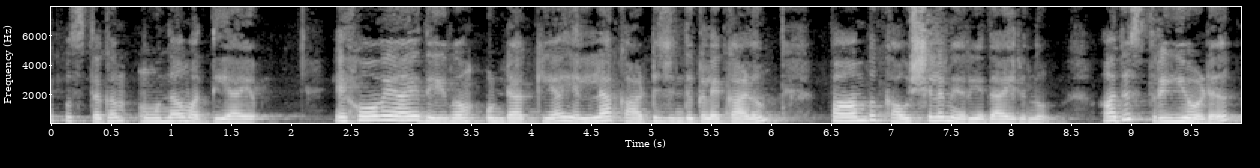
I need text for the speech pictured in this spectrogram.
പുസ്തകം മൂന്നാം അധ്യായം. യഹോവയായ ദൈവം ഉണ്ടാക്കിയ എല്ലാ കാട്ടുജന്തുക്കളെക്കാളും പാമ്പ് കൗശലമേറിയതായിരുന്നു. അത് സ്ത്രീയോട്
